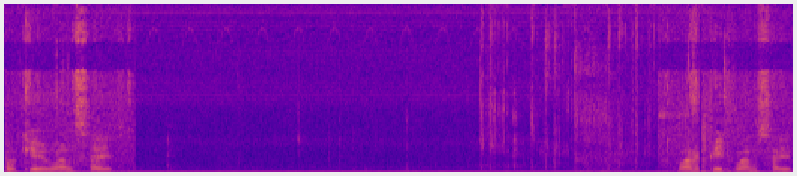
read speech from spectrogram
Okay, one side. One pit, one side.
